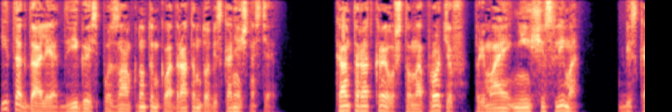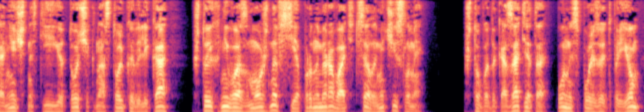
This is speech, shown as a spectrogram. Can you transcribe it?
и так далее, двигаясь по замкнутым квадратам до бесконечности. Кантер открыл, что напротив прямая неисчислима. Бесконечность ее точек настолько велика, что их невозможно все пронумеровать целыми числами. Чтобы доказать это, он использует прием,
